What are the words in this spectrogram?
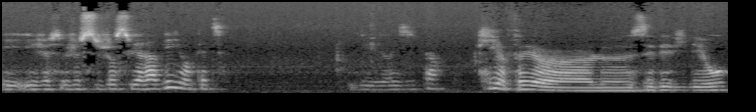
Et, et je, je, j'en suis ravie, en fait, du résultat. Qui a fait euh, le CV vidéo?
